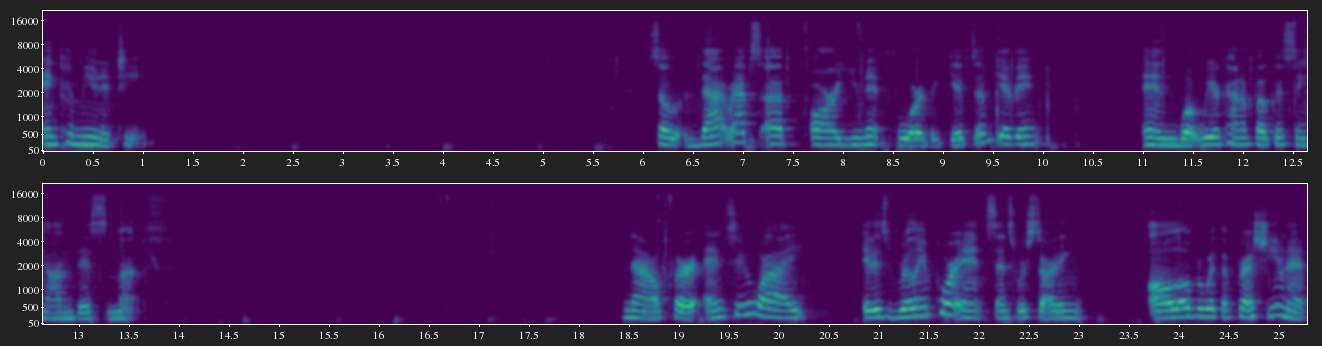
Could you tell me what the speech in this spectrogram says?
and community. So that wraps up our unit for the gift of giving and what we're kind of focusing on this month. Now, for N2Y, it is really important since we're starting all over with a fresh unit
